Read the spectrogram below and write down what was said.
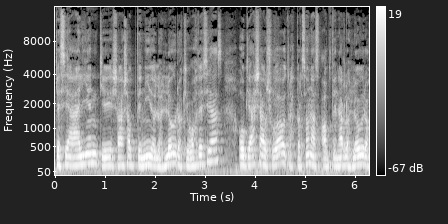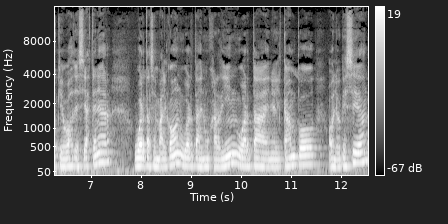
que sea alguien que ya haya obtenido los logros que vos deseas o que haya ayudado a otras personas a obtener los logros que vos deseas tener, huertas en balcón, huerta en un jardín, huerta en el campo o lo que sea.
